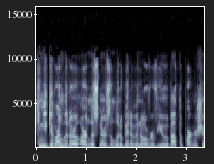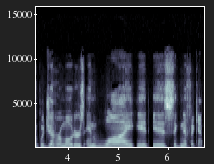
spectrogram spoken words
Can you give our little our listeners a little bit of an overview about the partnership with General Motors and why it is significant?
